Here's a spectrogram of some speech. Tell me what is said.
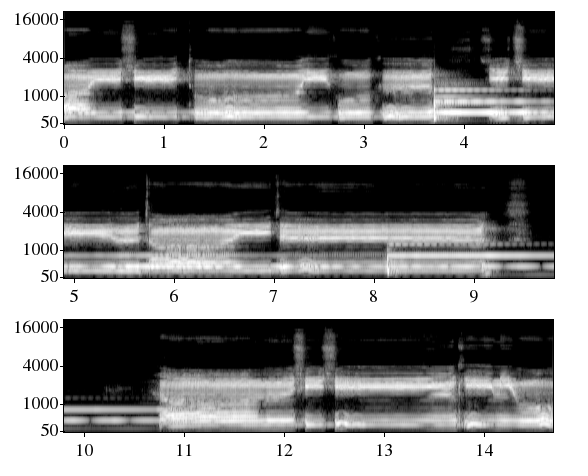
愛しと異国父歌いて無視し君を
